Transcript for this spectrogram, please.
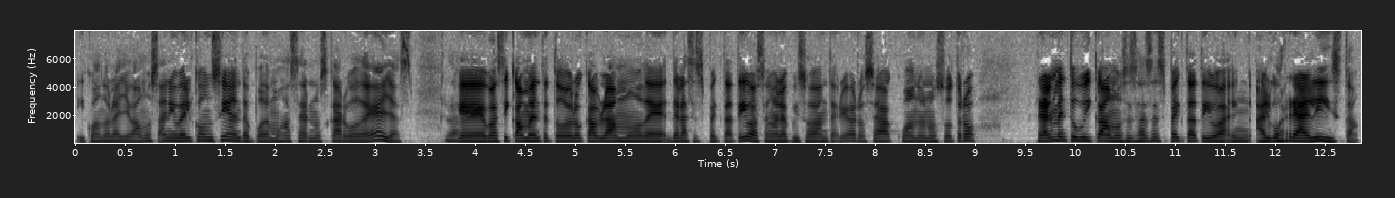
y cuando la llevamos a nivel consciente podemos hacernos cargo de ellas. Claro. Que básicamente todo lo que hablamos de, de las expectativas en el episodio anterior, o sea, cuando nosotros realmente ubicamos esas expectativas en algo realista,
